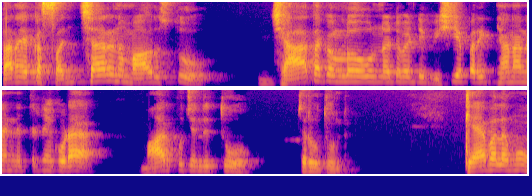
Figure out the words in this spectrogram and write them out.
తన యొక్క సంచారణ మారుస్తూ జాతకంలో ఉన్నటువంటి విషయ పరిజ్ఞానాన్నింటినీ కూడా మార్పు చెందుతూ జరుగుతుంది కేవలము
